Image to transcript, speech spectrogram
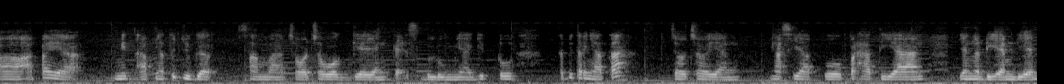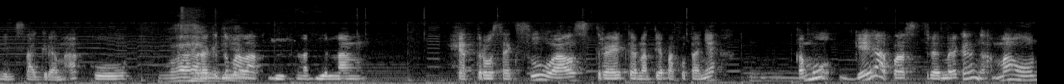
uh, apa ya meet upnya tuh juga sama cowok-cowok gay yang kayak sebelumnya gitu. Tapi ternyata cowok-cowok yang ngasih aku perhatian yang nge DM Instagram aku Wah mereka dia- malah bisa bilang heteroseksual straight karena tiap aku tanya kamu gay apa straight? Mereka nggak mau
